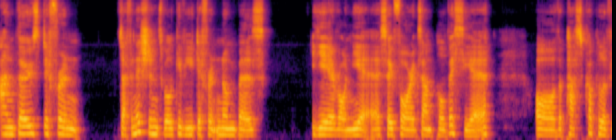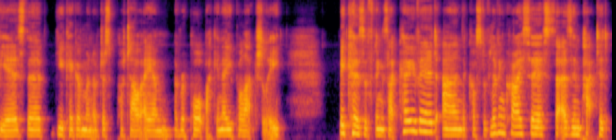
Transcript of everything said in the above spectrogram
And those different definitions will give you different numbers year on year. So, for example, this year or the past couple of years, the UK government have just put out a, um, a report back in April actually, because of things like COVID and the cost of living crisis that has impacted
